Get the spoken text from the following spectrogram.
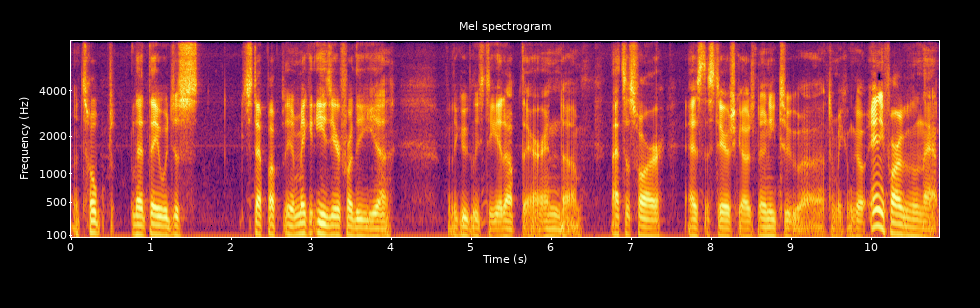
let's hope that they would just step up, you know, make it easier for the uh, for the googlies to get up there. And um, that's as far as the stairs goes. No need to uh, to make them go any farther than that.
